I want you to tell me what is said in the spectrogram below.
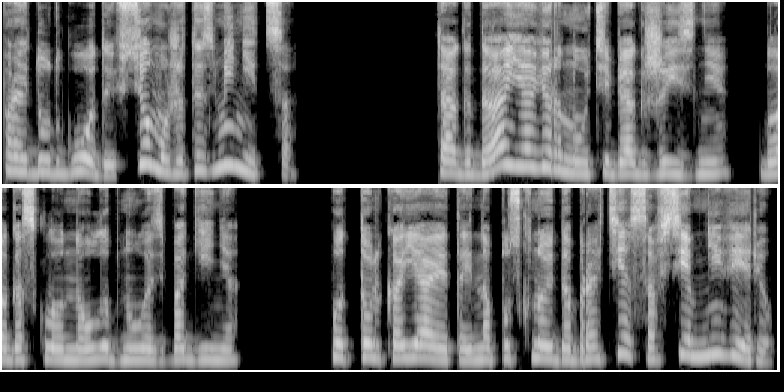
Пройдут годы, все может измениться». «Тогда я верну тебя к жизни», – благосклонно улыбнулась богиня. «Вот только я этой напускной доброте совсем не верю.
